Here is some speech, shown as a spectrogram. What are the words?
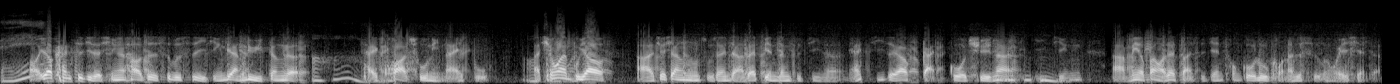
哎，哦，要看自己的行人号志是不是已经亮绿灯了，才跨出你那一步啊，千万不要啊，就像主持人讲，在变灯之际呢，你还急着要赶过去，那已经。啊，没有办法在短时间通过路口，那是十分危险的。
